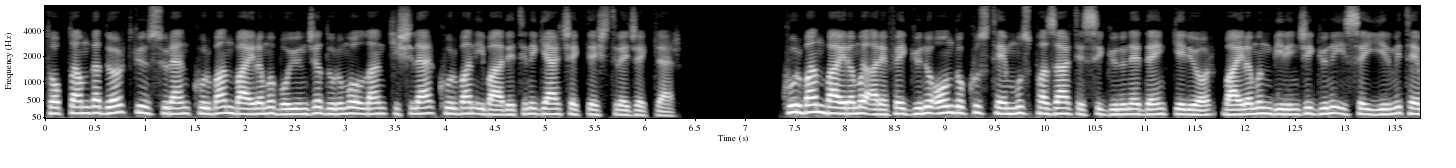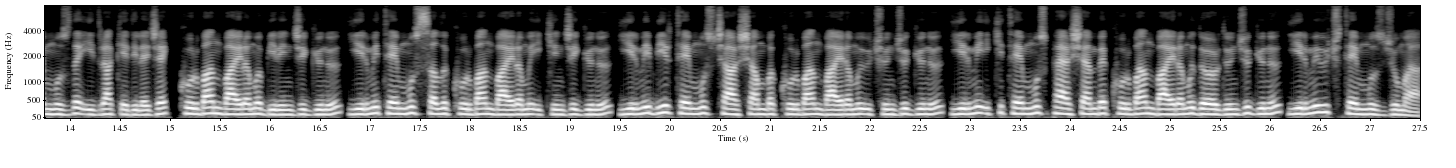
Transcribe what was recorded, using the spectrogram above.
toplamda 4 gün süren Kurban Bayramı boyunca durumu olan kişiler kurban ibadetini gerçekleştirecekler. Kurban Bayramı Arefe günü 19 Temmuz Pazartesi gününe denk geliyor, bayramın birinci günü ise 20 Temmuz'da idrak edilecek, Kurban Bayramı birinci günü, 20 Temmuz Salı Kurban Bayramı ikinci günü, 21 Temmuz Çarşamba Kurban Bayramı üçüncü günü, 22 Temmuz Perşembe Kurban Bayramı dördüncü günü, 23 Temmuz Cuma.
